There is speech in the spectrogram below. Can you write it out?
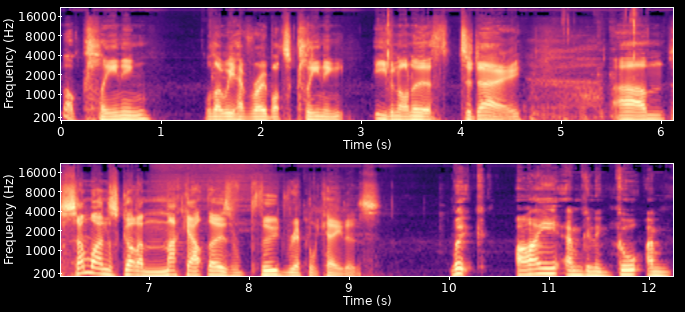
Well, cleaning, although we have robots cleaning even on Earth today, um, someone's got to muck out those food replicators. Look, I am gonna go. I'm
